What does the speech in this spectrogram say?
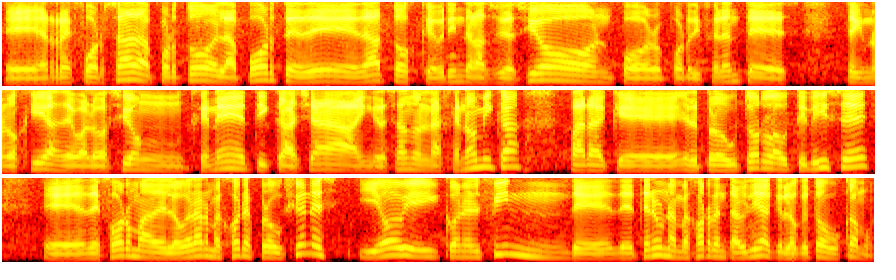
eh, reforzada por todo el aporte de datos que brinda la asociación, por, por, diferentes tecnologías de evaluación genética, ya ingresando en la genómica, para que el productor la utilice eh, de forma de lograr mejores producciones y hoy con el fin de, de tener una mejor rentabilidad, que es lo que todos buscamos.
